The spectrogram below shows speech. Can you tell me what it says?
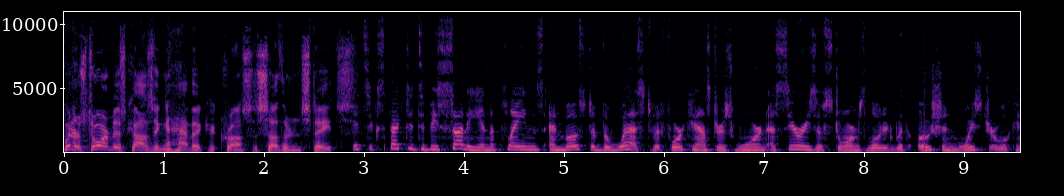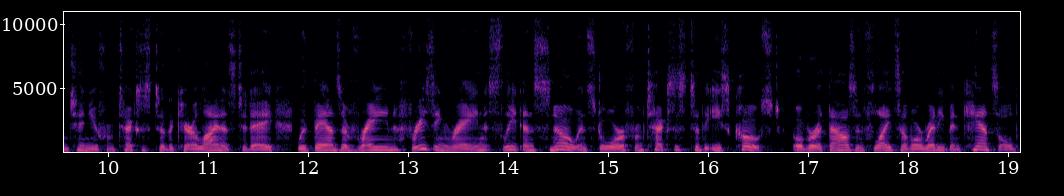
Winter storm is causing havoc across the southern states. It's expected to be sunny in the plains and most of the west, but forecasters warn a series of storms loaded with ocean moisture will continue from Texas to the Carolinas today, with bands of rain, freezing rain, sleet, and snow in store from Texas to the East Coast. Over a thousand flights have already been canceled.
